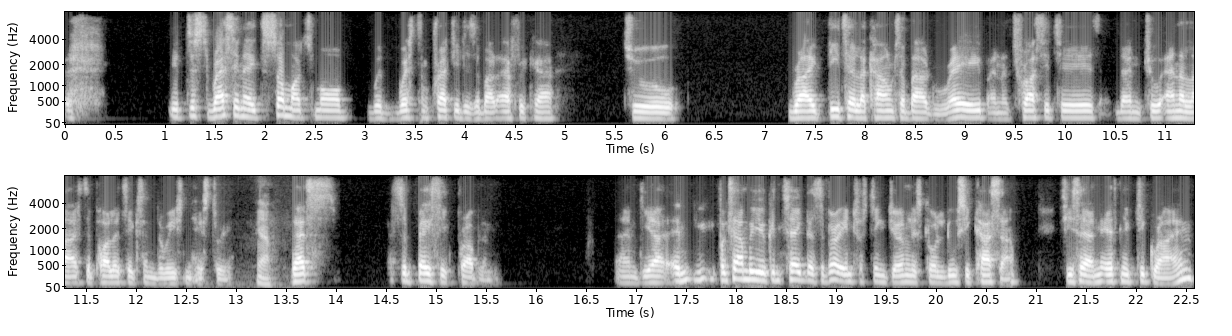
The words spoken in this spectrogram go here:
it just resonates so much more with western prejudice about africa to write detailed accounts about rape and atrocities than to analyze the politics and the recent history. Yeah, that's that's a basic problem. And yeah, and you, for example, you can take there's a very interesting journalist called Lucy Kassa. She's an ethnic Tigrayan.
